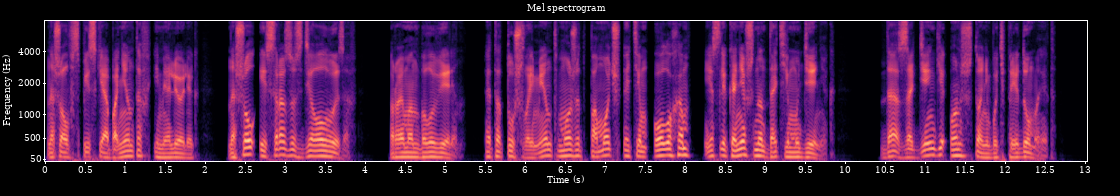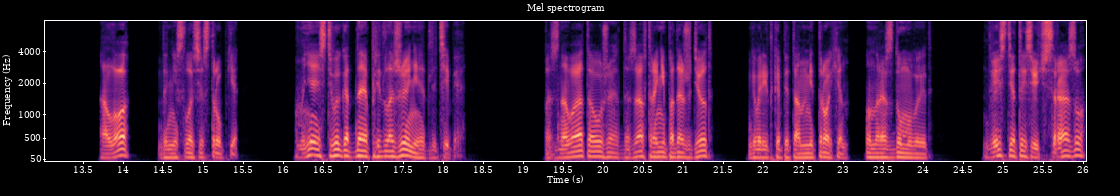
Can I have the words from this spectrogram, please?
Нашел в списке абонентов имя Лёлик. Нашел и сразу сделал вызов. Ройман был уверен. Этот ушлый мент может помочь этим олухам, если, конечно, дать ему денег. Да, за деньги он что-нибудь придумает. «Алло?» — донеслось из трубки. «У меня есть выгодное предложение для тебя». «Поздновато уже, до завтра не подождет», — говорит капитан Митрохин. Он раздумывает. «Двести тысяч сразу,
